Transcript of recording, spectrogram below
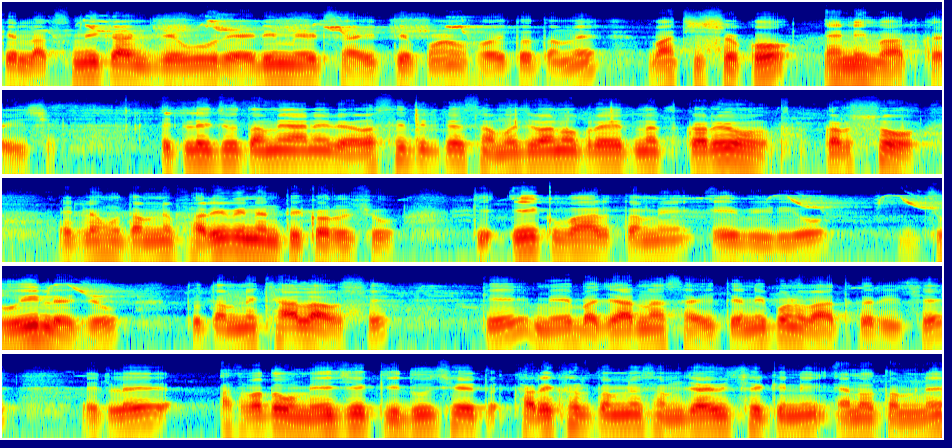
કે લક્ષ્મીકાંત જેવું રેડીમેડ સાહિત્ય પણ હોય તો તમે વાંચી શકો એની વાત કરી છે. એટલે જો તમે આને વ્યવસ્થિત રીતે સમજવાનો પ્રયત્ન કર્યો, કરશો એટલે હું તમને ફરી વિનંતી કરું છું કે એકવાર તમે એ વીડિયો જોઈ લેજો. તો તમને ખ્યાલ આવશે કે મેં બજારના સાહિત્યની પણ વાત કરી છે. એટલે અથવા તો મેં જે કીધું છે ખરેખર તમને સમજાયું છે કે નહીં એનો તમને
